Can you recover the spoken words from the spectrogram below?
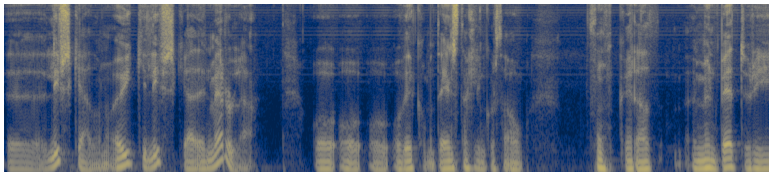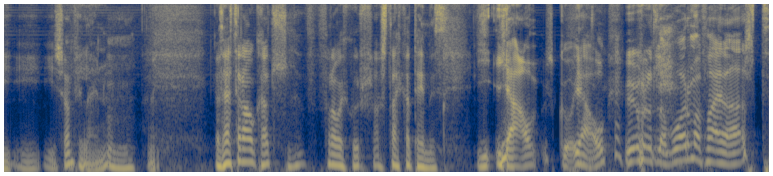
uh, lífsgæðun og auki lífsgæðin verulega. Og viðkomandi einstaklingur þá funkar að mun betur í, í, í samfélaginu. Mm. -hmm. Þetta er ákall frá ykkur að stækka teimið. Já, sko, já, við vorum alltaf vorum að fæðast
